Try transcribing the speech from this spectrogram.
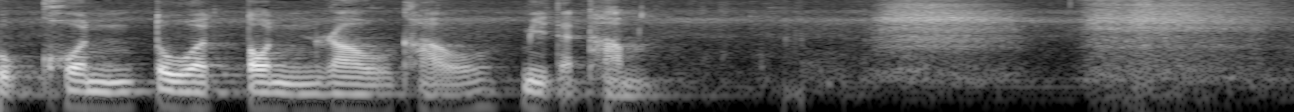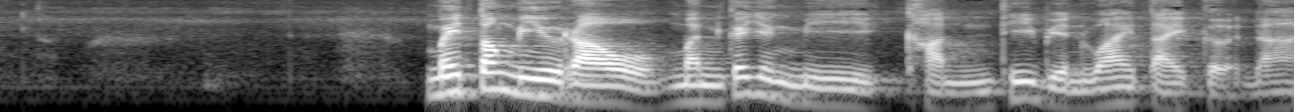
บุคคลตัวตนเราเขามีแต่ธรรมไม่ต้องมีเรา มันก็ยังมีขันที่เวียนว่ายตายเกิดได้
